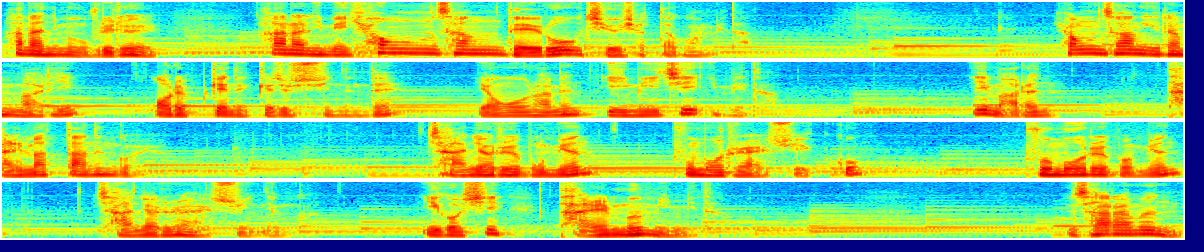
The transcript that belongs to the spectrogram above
하나님은 우리를 하나님의 형상대로 지으셨다고 합니다. 형상이란 말이 어렵게 느껴질 수 있는데 영어로 하면 이미지입니다. 이 말은 닮았다는 거예요. 자녀를 보면 부모를 알 수 있고 부모를 보면 자녀를 알 수 있는 것. 이것이 닮음입니다. 사람은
